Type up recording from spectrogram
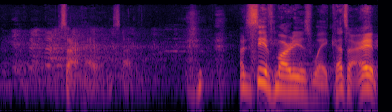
sorry, sorry. Let's see if Marty is awake. That's all right.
